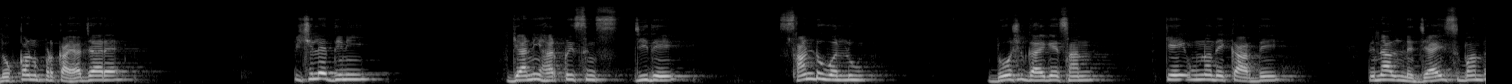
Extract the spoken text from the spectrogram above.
ਲੋਕਾਂ ਨੂੰ ਭੜਕਾਇਆ ਜਾ ਰਿਹਾ ਹੈ। ਪਿਛਲੇ ਦਿਨੀ ਗਿਆਨੀ ਹਰਪ੍ਰੀਤ ਸਿੰਘ ਜੀ ਦੇ ਸਾਂਢੂ ਵੱਲੋਂ ਦੋਸ਼ ਲਗਾਏ ਗਏ ਸਨ ਕਿ ਉਹਨਾਂ ਦੇ ਘਰ ਦੇ ਦੇ ਨਾਲ ਨਜਾਇਜ਼ ਸੰਬੰਧ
